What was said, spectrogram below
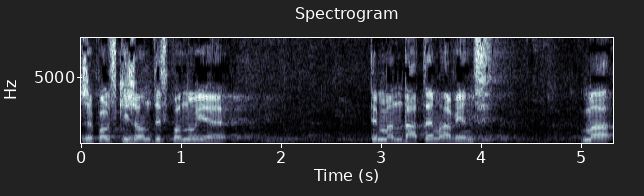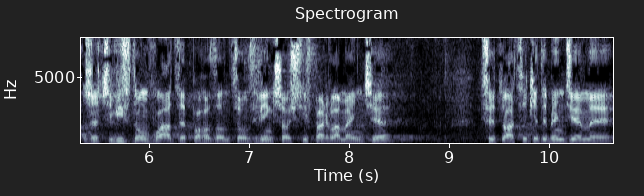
Że polski rząd dysponuje tym mandatem, a więc ma rzeczywistą władzę pochodzącą z większości w parlamencie, w sytuacji, kiedy będziemy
